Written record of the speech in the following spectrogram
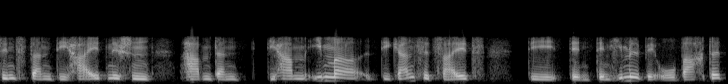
sind dann die heidnischen, haben dann, die haben immer die ganze Zeit die, den, den Himmel beobachtet,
